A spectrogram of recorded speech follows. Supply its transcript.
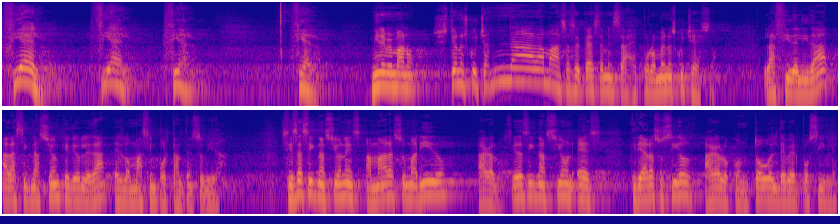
fiel, fiel, fiel, fiel. Mire mi hermano, si usted no escucha nada más acerca de este mensaje, por lo menos escuche esto. La fidelidad a la asignación que Dios le da es lo más importante en su vida. Si esa asignación es amar a su marido, hágalo. Si esa asignación es criar a sus hijos, hágalo con todo el deber posible.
